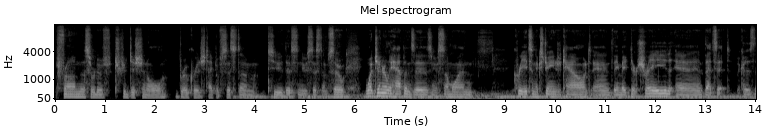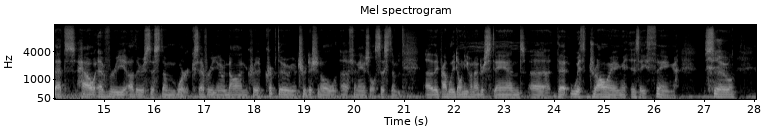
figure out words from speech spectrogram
from the sort of traditional brokerage type of system to this new system. So, what generally happens is you know someone creates an exchange account and they make their trade and that's it because that's how every other system works every you know non crypto you know, traditional uh, financial system uh, they probably don't even understand uh, that withdrawing is a thing so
